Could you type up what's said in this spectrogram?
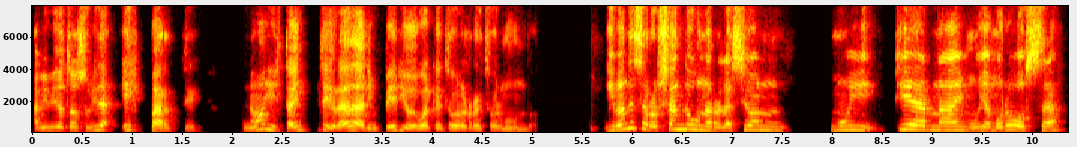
ha vivido toda su vida es parte, ¿no? Y está integrada al imperio igual que todo el resto del mundo. Y van desarrollando una relación muy tierna y muy amorosa.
